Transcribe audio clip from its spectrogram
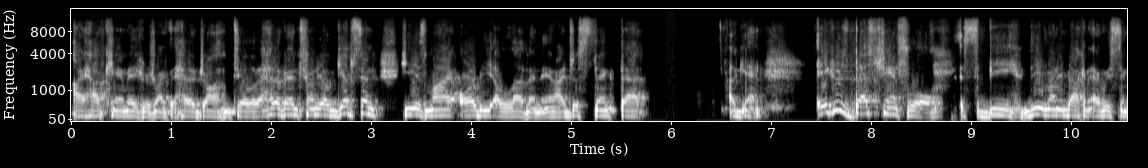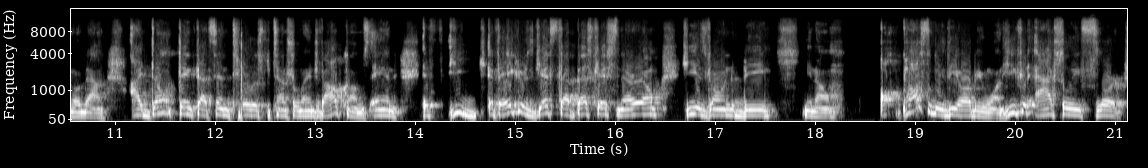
I have Cam Akers ranked ahead of Jonathan Taylor, ahead of Antonio Gibson. He is my RB 11. And I just think that, again, Akers' best chance role is to be the running back in every single down. I don't think that's in Taylor's potential range of outcomes. And if he if Akers gets that best case scenario, he is going to be, you know, possibly the RB1. He could actually flirt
